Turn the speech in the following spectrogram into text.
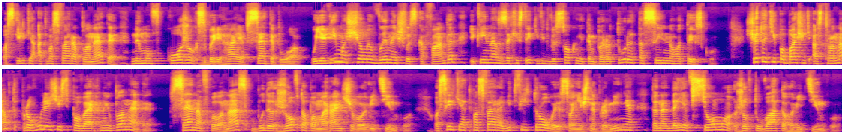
оскільки атмосфера планети, немов кожух, зберігає все тепло. Уявімо, що ми винайшли скафандр, який нас захистить від високої температури та сильного тиску. Що тоді побачить астронавт, прогулюючись поверхнею планети? Все навколо нас буде жовто-помаранчевого відтінку, оскільки атмосфера відфільтровує сонячне проміння та надає всьому жовтуватого відтінку.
